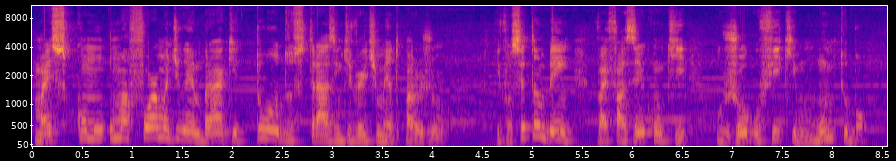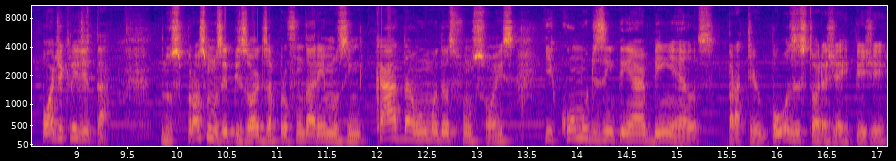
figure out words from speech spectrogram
mas como uma forma de lembrar que todos trazem divertimento para o jogo. E você também vai fazer com que o jogo fique muito bom. Pode acreditar. Nos próximos episódios aprofundaremos em cada uma das funções e como desempenhar bem elas, para ter boas histórias de RPG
